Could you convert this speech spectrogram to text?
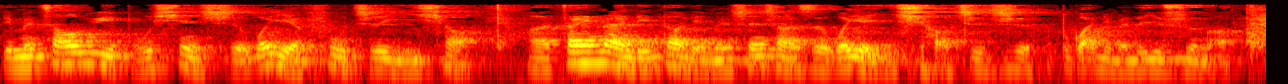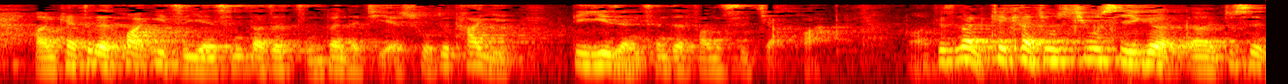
你们遭遇不幸时，我也付之一笑。啊，灾难临到你们身上时，我也一笑置之，不管你们的意思吗。好，你看这个话一直延伸到这整段的结束，就他以第一人称的方式讲话，啊，就是那你可以看，就就是一个呃，就是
